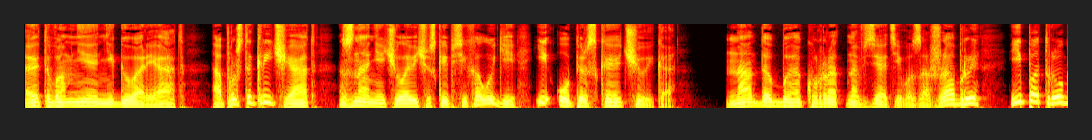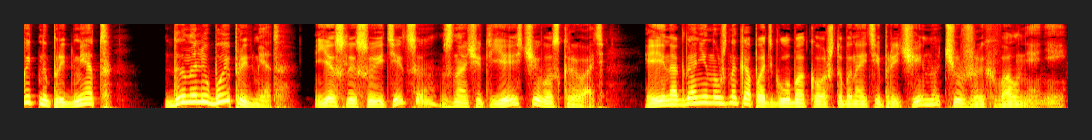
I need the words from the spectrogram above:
Это во мне не говорят, а просто кричат знание человеческой психологии и оперская чуйка. Надо бы аккуратно взять его за жабры и потрогать на предмет... Да на любой предмет. Если суетиться, значит, есть чего скрывать. И иногда не нужно копать глубоко, чтобы найти причину чужих волнений.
